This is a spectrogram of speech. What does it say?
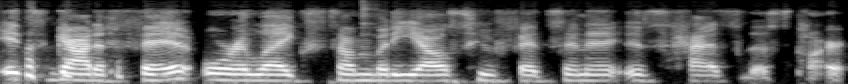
It's got to fit, or like somebody else who fits in it is has this part.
